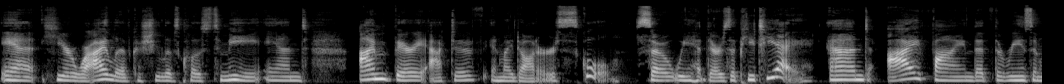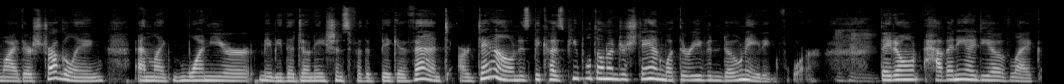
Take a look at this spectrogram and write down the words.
and here where I live, because she lives close to me. And I'm very active in my daughter's school. So we had, there's a PTA and I find that the reason why they're struggling and like one year, maybe the donations for the big event are down is because people don't understand what they're even donating for. Mm-hmm. They don't have any idea of like,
